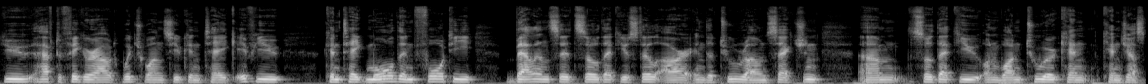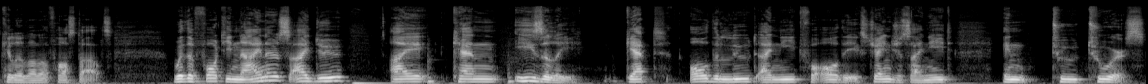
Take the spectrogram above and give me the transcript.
you have to figure out which ones you can take. If you can take more than 40, balance it so that you still are in the two round section. Um, so that you on one tour can can just kill a lot of hostiles. With the 49ers I do, I can easily get all the loot I need for all the exchanges I need in two tours.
